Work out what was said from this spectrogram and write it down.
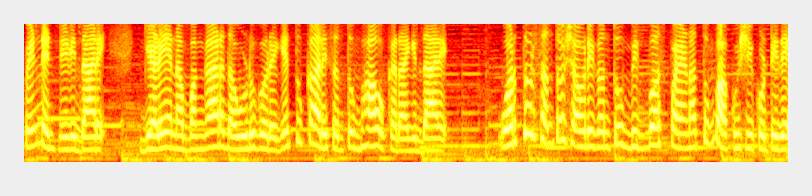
ಪೆಂಡೆಂಟ್ ನೀಡಿದ್ದಾರೆ. ಗೆಳೆಯನ ಬಂಗಾರದ ಉಡುಗೊರೆಗೆ ತುಕಾಲಿ ಸಂತು ಭಾವುಕರಾಗಿದ್ದಾರೆ. ವರ್ತೂರ್ ಸಂತೋಷ್ ಅವರಿಗಂತೂ ಬಿಗ್ ಬಾಸ್ ಪಯಣ ತುಂಬಾ ಖುಷಿ ಕೊಟ್ಟಿದೆ.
